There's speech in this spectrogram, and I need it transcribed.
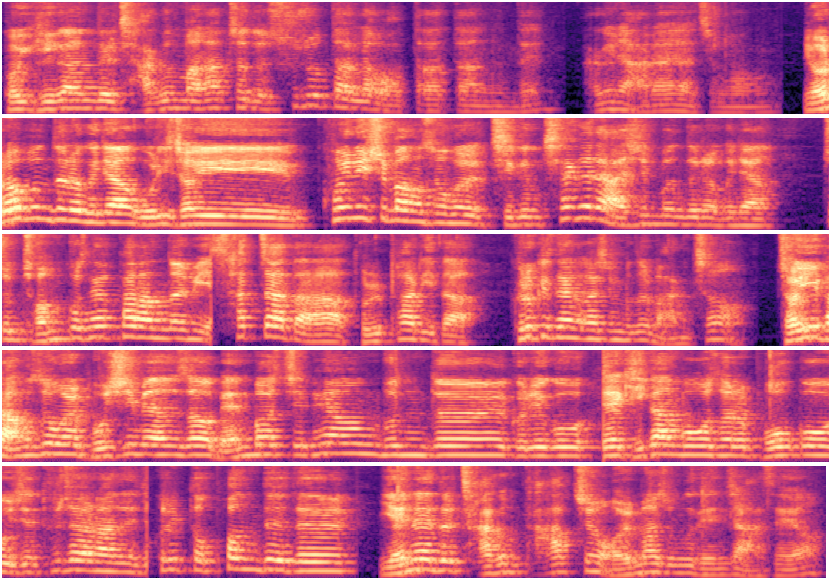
거기 기관들 자금만 합쳐도 수조 달러가 왔다 갔다 하는데 당연히 알아야죠. 여러분들은 그냥 우리 저희 코인이슈 방송을 지금 최근에 아신 분들은 그냥 좀 젊고 새파란 놈이 사짜다, 돌팔이다 그렇게 생각하시는 분들 많죠. 저희 방송을 보시면서 멤버십 회원분들 그리고 제 기간 보고서를 보고 이제 투자를 하는 크립토 펀드들 얘네들 자금 다 합치면 얼마 정도 되는지 아세요?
